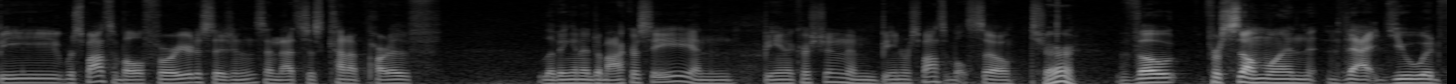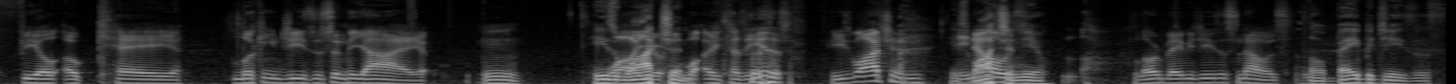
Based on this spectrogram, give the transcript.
be responsible for your decisions, and that's just kind of part of living in a democracy and being a Christian and being responsible. So Sure. vote for someone that you would feel okay looking Jesus in the eye. Mm. He's watching. because he is. He's watching. He's he knows. watching you, Lord, baby Jesus knows. Lord baby Jesus.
